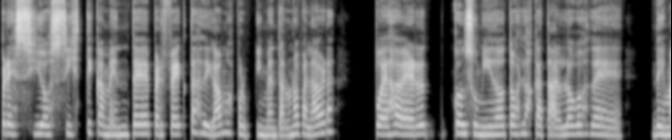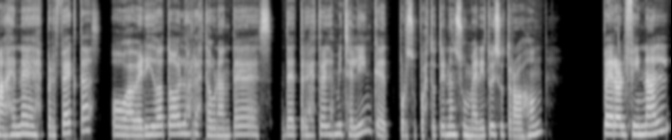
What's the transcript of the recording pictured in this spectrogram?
preciosísticamente perfectas, digamos, por inventar una palabra, puedes haber consumido todos los catálogos de, de imágenes perfectas o haber ido a todos los restaurantes de tres estrellas Michelin, que por supuesto tienen su mérito y su trabajón, pero al final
